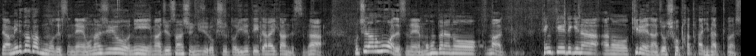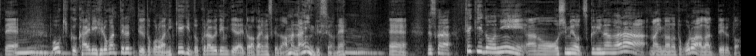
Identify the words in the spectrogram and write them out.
で、アメリカ株もですね、同じように、まあ、13週、26週と入れていただいたんですが、こちらの方はですね、もう本当にあの、まあ、典型的な、あの、綺麗な上昇パターンになってまして、大きく乖離広がってるっていうところは日経平均と比べてみていただいて分かりますけど、あんまりないんですよね。えー、ですから、適度に、あの、押し目を作りながら、まあ、今のところは上がっていると。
